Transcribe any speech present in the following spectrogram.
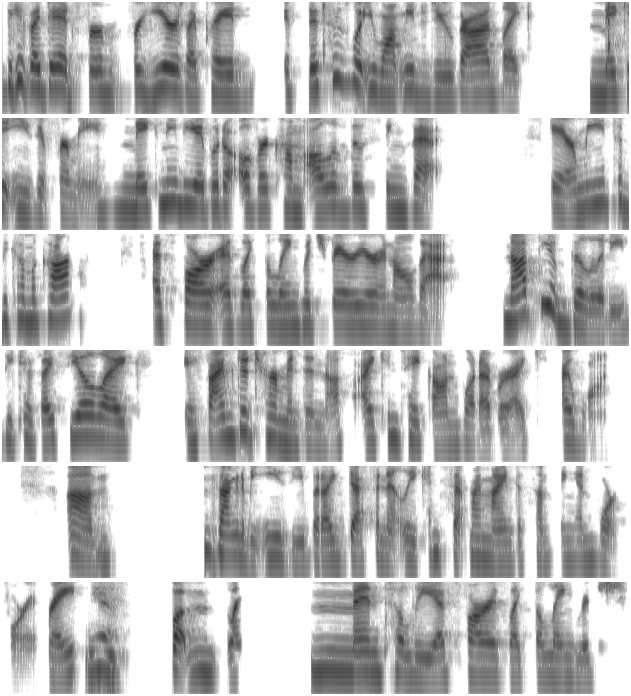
because I did for for years I prayed if this is what you want me to do God like make it easier for me. Make me be able to overcome all of those things that scare me to become a cop as far as like the language barrier and all that. Not the ability because I feel like if I'm determined enough, I can take on whatever I I want. Um it's not going to be easy, but I definitely can set my mind to something and work for it, right? Yeah. But like mentally as far as like the language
